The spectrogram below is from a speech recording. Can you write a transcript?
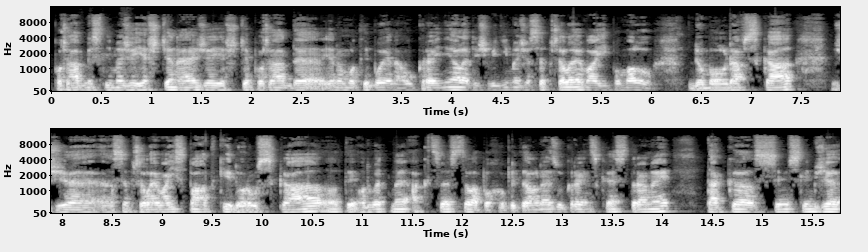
pořád myslíme, že ještě ne, že ještě pořád jde jenom o ty boje na Ukrajině, ale když vidíme, že se přelévají pomalu do Moldavska, že se přelévají zpátky do Ruska, ty odvetné akce zcela pochopitelné z ukrajinské strany, tak si myslím, že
